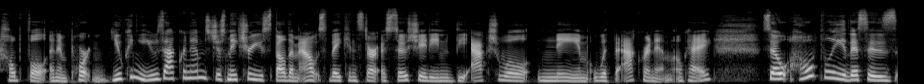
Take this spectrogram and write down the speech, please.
helpful and important. You can use acronyms, just make sure you spell them out so they can start associating the actual name with the acronym, okay? So hopefully this is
